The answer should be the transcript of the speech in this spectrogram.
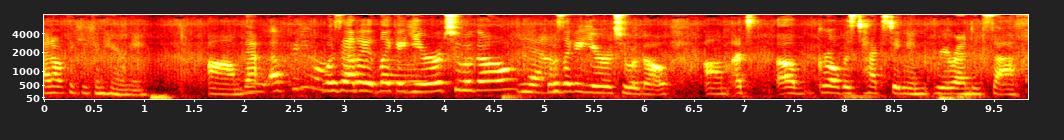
I don't think you can hear me. Um, that a pretty long was that a, like a year or two ago? Yeah. It was like a year or two ago. Um, a, a girl was texting and rear-ended Seth.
